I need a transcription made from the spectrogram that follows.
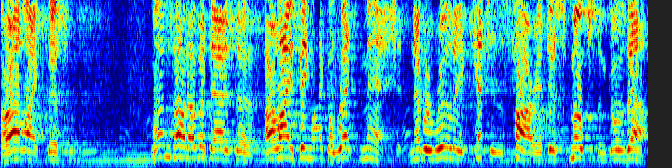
or I like this one. One thought of it as uh, our life being like a wet match. It never really catches fire. It just smokes and goes out.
